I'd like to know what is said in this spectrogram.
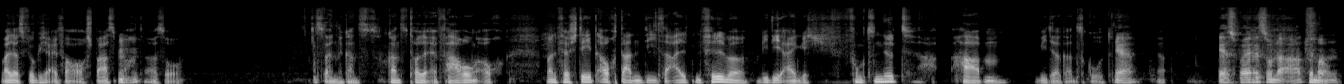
weil das wirklich einfach auch Spaß macht. Mhm. Also das ist eine ganz, ganz tolle Erfahrung. Auch man versteht auch dann diese alten Filme, wie die eigentlich funktioniert haben, wieder ganz gut. Ja, ja es war ja so eine Art genau. von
